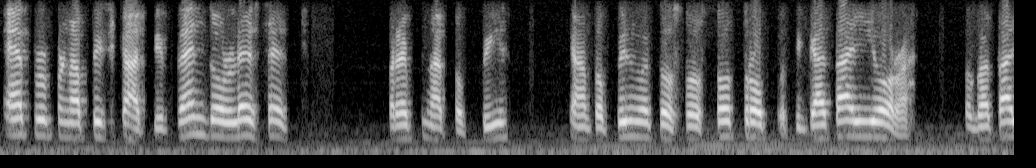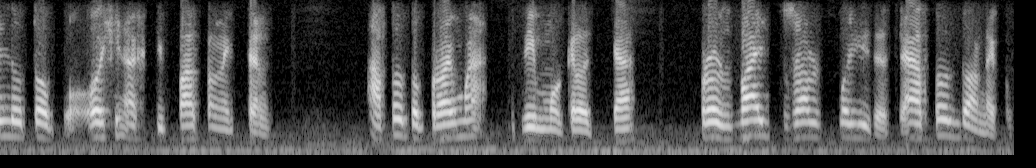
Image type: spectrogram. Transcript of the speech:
έπρεπε να πεις κάτι. Δεν το λες έτσι. Πρέπει να το πεις και να το πεις με το σωστό τρόπο, την κατάλληλη ώρα, τον κατάλληλο τόπο, όχι να χτυπάς τον εκτέλεσμα. Αυτό το πράγμα δημοκρατικά προσβάλλει τους άλλους πολίτες. Ε, αυτό δεν το ανέχομαι.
